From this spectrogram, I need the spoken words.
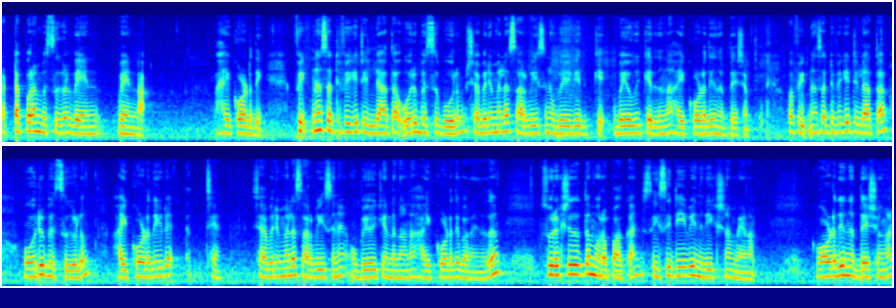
കട്ടപ്പുറം ബസ്സുകൾ വേ വേണ്ട. ഹൈക്കോടതി. ഫിറ്റ്നസ് സർട്ടിഫിക്കറ്റ് ഇല്ലാത്ത ഒരു ബസ് പോലും ശബരിമല സർവീസിന് ഉപയോഗിക്ക ഉപയോഗിക്കരുതെന്ന് ഹൈക്കോടതി നിർദ്ദേശം. അപ്പോൾ ഫിറ്റ്നസ് സർട്ടിഫിക്കറ്റ് ഇല്ലാത്ത ഒരു ബസ്സുകളും ഹൈക്കോടതിയുടെ ശബരിമല സർവീസിന് ഉപയോഗിക്കേണ്ടതാണ് ഹൈക്കോടതി പറയുന്നത്. സുരക്ഷിതത്വം ഉറപ്പാക്കാൻ സി സി ടി വി നിരീക്ഷണം വേണം. കോടതി നിർദ്ദേശങ്ങൾ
